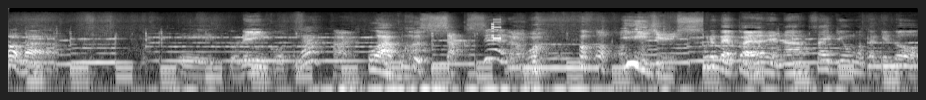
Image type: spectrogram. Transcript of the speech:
まあまあえー、っとレインコートなはワークマンいくっしゃくしゃやなもう。イージース。これもやっぱりあれやな最近思ったけど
